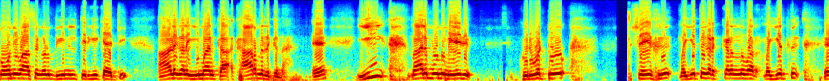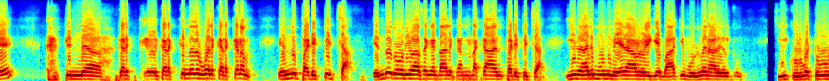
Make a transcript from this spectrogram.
തോന്നിവാസങ്ങളും ദീനിൽ തിരികെ കയറ്റി ആളുകളെ ഈമാൻ കാർന്നെടുക്കുന്ന ഏ? ഈ നാല് മൂന്നും ഏഴ് കുരുവട്ടൂർ ഷെയ്ഖ് മയ്യത്ത് കിടക്കണം എന്ന് പറ മയ്യത്ത് ഏ? പിന്നെ കിടക്ക് കിടക്കുന്നത് പോലെ കിടക്കണം എന്ന് പഠിപ്പിച്ച എന്ത് തോന്നിവാസം കണ്ടാൽ കണ്ണടക്കാൻ പഠിപ്പിച്ച ഈ നാല് മൂന്നും ഏഴാളൊഴികെ ബാക്കി മുഴുവൻ ആളുകൾക്കും ഈ കുരുവട്ടൂർ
